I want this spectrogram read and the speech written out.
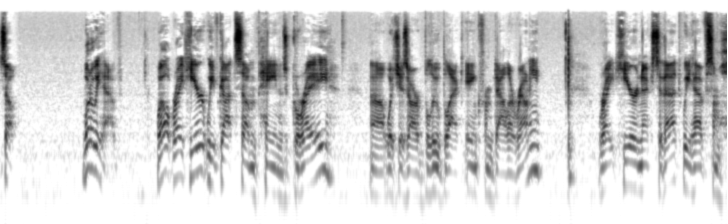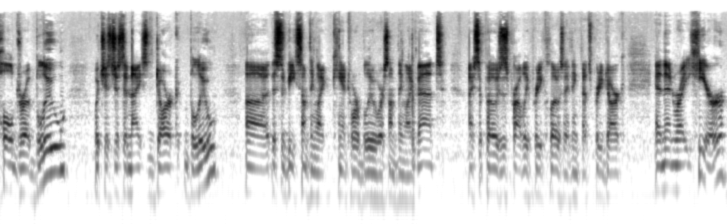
So, what do we have? Well, right here we've got some Payne's Gray, uh, which is our blue-black ink from Daler Rowney. Right here next to that we have some Huldra Blue, which is just a nice dark blue. Uh, this would be something like Kantor Blue or something like that. I suppose is probably pretty close. I think that's pretty dark. And then right here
